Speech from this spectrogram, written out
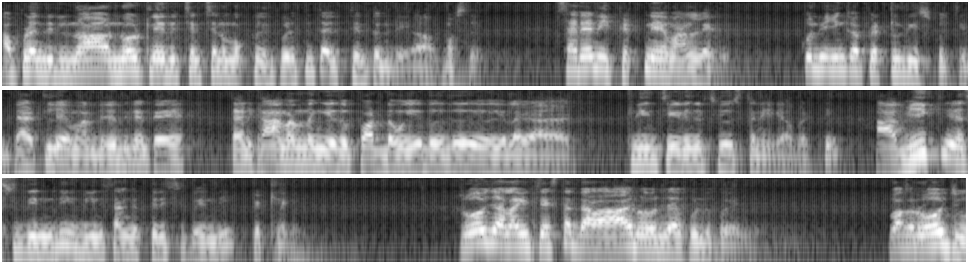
అప్పుడు అది నా నోట్లో ఏదో చిన్న చిన్న మొక్కలు ఇది పెడుతుంటే అది తింటుంది. మొసలి. సరే అని ఈ పిట్టని ఏం అనలేదు. కొన్ని ఇంకా పిట్టలు తీసుకొచ్చింది. దాటిలో ఏమనలేదు ఎందుకంటే దానికి ఆనందంగా ఏదో పడడం ఏదో ఏదో ఇలాగా క్లీన్ చేయడం చేస్తున్నాయి కాబట్టి ఆ వీక్నెస్ దీన్ని దీని సంగతి తెలిసిపోయింది పిట్లకి రోజు అలాగే చేస్తే అది అలా నోరు జాపి ఉండిపోయింది ఒక రోజు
